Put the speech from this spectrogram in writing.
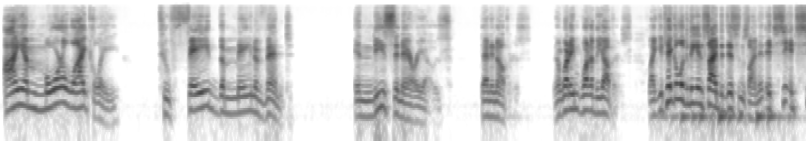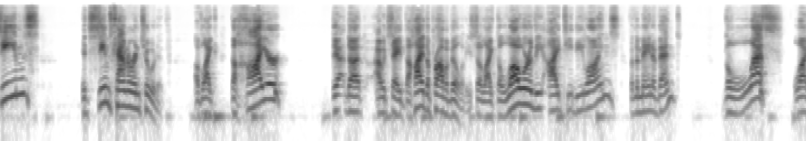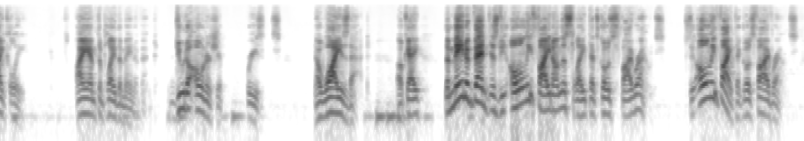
I am more likely to fade the main event in these scenarios than in others. And what, what are the others? Like you take a look at the mm-hmm. inside the distance line it, it, it seems it seems counterintuitive of like the higher the, the I would say the higher the probability. So like the lower the ITD lines for the main event, the less likely I am to play the main event due to ownership reasons. Now, why is that? Okay. The main event is the only fight on the slate that goes five rounds. It's the only fight that goes five rounds.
